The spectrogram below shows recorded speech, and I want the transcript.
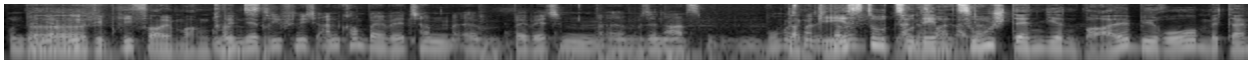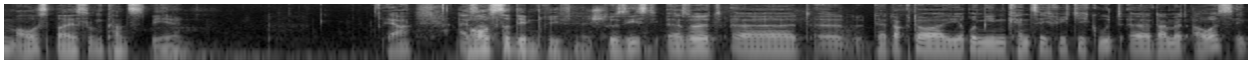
Und wenn, der äh, Brief, die Briefwahl machen und wenn der kannst. Brief nicht ankommt, bei welchem, ähm, bei welchem ähm, Senats, wo muss Dann man sich gehst du zu dem zuständigen Wahlbüro mit deinem Ausweis und kannst wählen. Ja, also Brauchst du den Brief nicht. du siehst, also äh, äh, der Dr. Jeromin kennt sich richtig gut äh, damit aus. Ich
